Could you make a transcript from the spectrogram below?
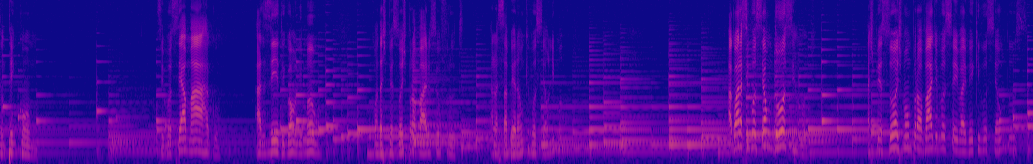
não tem como. Se você é amargo, azedo igual um limão, quando as pessoas provarem o seu fruto, elas saberão que você é um limão. Agora, se você é um doce, irmãos, as pessoas vão provar de você e vai ver que você é um doce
